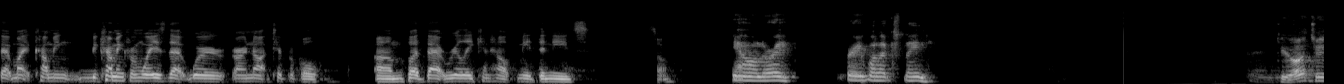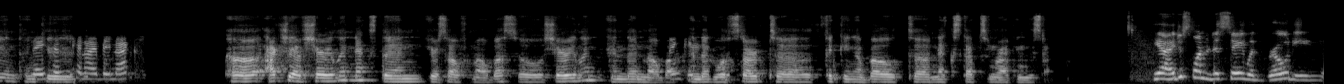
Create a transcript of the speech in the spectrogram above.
that might coming be coming from ways that were are not typical um, but that really can help meet the needs so. Yeah Lori very well explained. Thank you Audrey and thank Nathan, you. can I be next uh, actually, I have Sherry Lynn next, then yourself, Melba. So Sherry Lynn and then Melba. And then we'll start uh, thinking about uh, next steps and wrapping this up. Yeah, I just wanted to say with Brody,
